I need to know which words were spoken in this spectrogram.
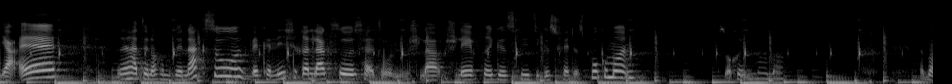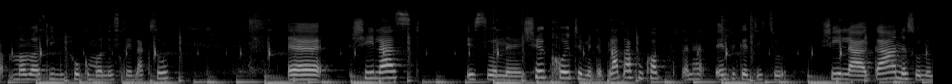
ja äh. Dann hat er noch ein Relaxo. Wer kennt nicht Relaxo? Ist halt so ein schläfriges, riesiges, fettes Pokémon. Sorry, Mama. Mamas liebes Pokémon ist Relaxo. Äh, Shelast ist so eine Schildkröte mit einem Blatt auf dem Kopf. Dann hat, entwickelt sich zu Shelagan, ist so eine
